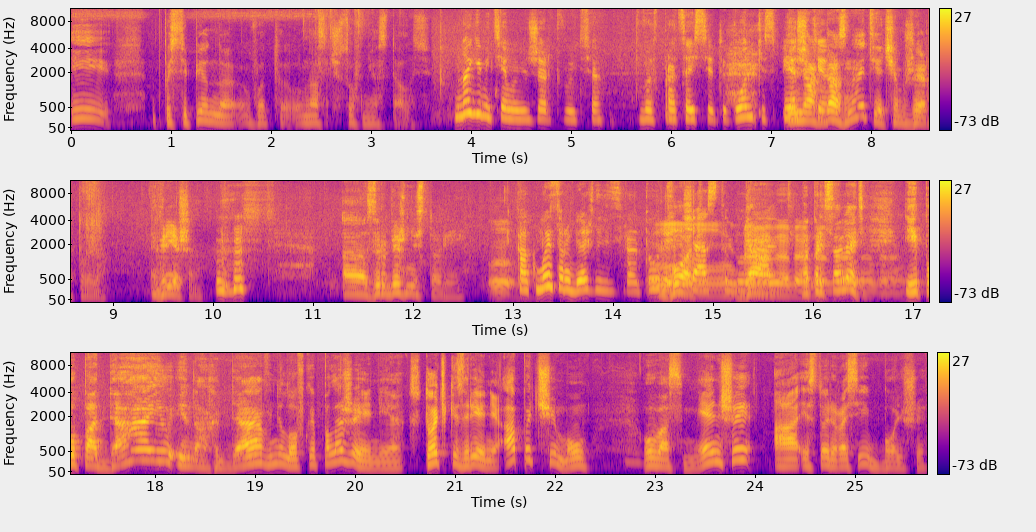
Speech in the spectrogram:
И постепенно вот у нас часов не осталось. Многими темами жертвуете вы в процессе этой гонки, спешки? Иногда, знаете, я чем жертвую? Грешен. А, зарубежной историей. Как мы зарубежной литературой вот. часто бывает. Да, да, да, Вы представляете? Да, да, да. И попадаю иногда в неловкое положение с точки зрения, а почему у вас меньше, а история России больше?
